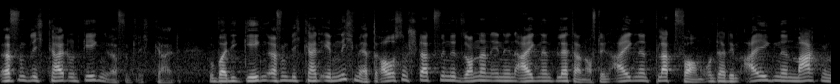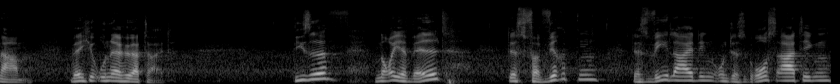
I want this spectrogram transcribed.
Öffentlichkeit und Gegenöffentlichkeit. Wobei die Gegenöffentlichkeit eben nicht mehr draußen stattfindet, sondern in den eigenen Blättern, auf den eigenen Plattformen, unter dem eigenen Markennamen. Welche Unerhörtheit. Diese neue Welt des Verwirrten, des Wehleidigen und des Großartigen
